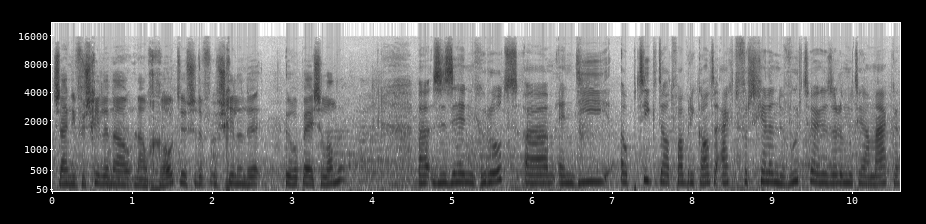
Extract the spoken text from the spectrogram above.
Zijn die verschillen nou, nou groot tussen de verschillende Europese landen? Uh, ze zijn groot um, in die optiek dat fabrikanten echt verschillende voertuigen zullen moeten gaan maken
